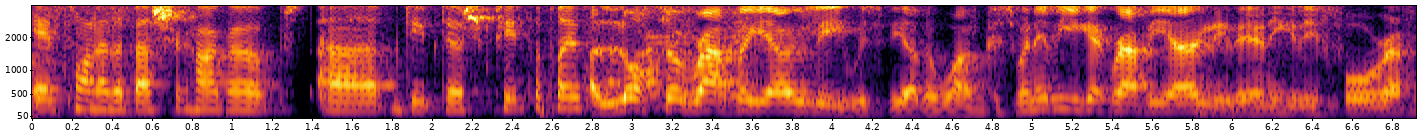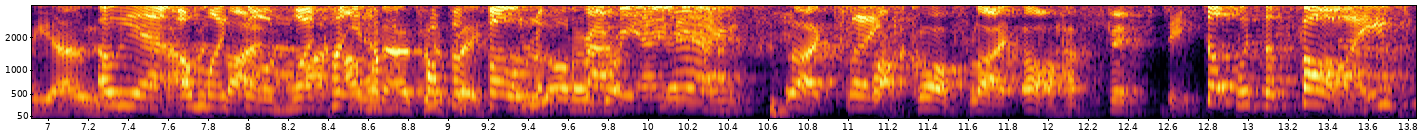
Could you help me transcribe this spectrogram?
It's one of the best Chicago uh, deep dish pizza places. a lot of ravioli was the other one because whenever you get ravioli, they only give you four ravioli. Oh, yeah. Oh, was my God. Why I- can't I you wanna have a open proper place, bowl of lot of ravioli? yeah, like, Like- fuck off, like oh, have fifty. Stop with the five.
